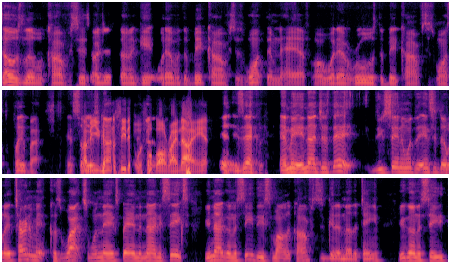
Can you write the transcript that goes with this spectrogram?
those level conferences are just gonna get whatever the big conferences want them to have, or whatever rules the big conferences wants to play by. And so I mean, you kind of see that with football right now, Ant. yeah, exactly. I mean, and not just that. You it with the NCAA tournament because watch when they expand to 96, you're not going to see these smaller conferences get another team. You're going to see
